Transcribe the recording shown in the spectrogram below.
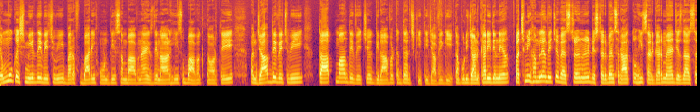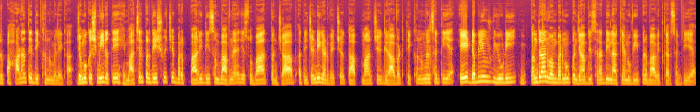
ਜੰਮੂ ਕਸ਼ਮੀਰ ਦੇ ਵਿੱਚ ਵੀ ਬਰਫ਼ਬਾਰੀ ਹੋਣ ਦੀ ਸੰਭਾਵਨਾ ਹੈ। ਇਸ ਦੇ ਨਾਲ ਹੀ ਸੁਭਾਵਕ ਤੌਰ ਤੇ ਪੰਜਾਬ ਦੇ ਵਿੱਚ ਵੀ ਤਾਪਮਾਨ ਦੇ ਵਿੱਚ ਗਿਰਾਵਟ ਦਰਜ ਕੀਤੀ ਜਾਵੇਗੀ। ਤਾਂ ਪੂਰੀ ਜਾਣਕਾਰੀ ਦਿੰਨੇ ਆ ਪੱਛਮੀ ਹਮਲਿਆਂ ਵਿੱਚ ਵੈਸਟਰਨ ਡਿਸਟਰਬੈਂਸ ਰਾਤ ਤੋਂ ਹੀ ਸਰਗਰਮ ਹੈ ਜਿਸ ਦਾ ਅਸਰ ਪਹਾੜਾਂ ਤੇ ਦੇਖਣ ਨੂੰ ਮਿਲੇਗਾ। ਜੰਮੂ ਕਸ਼ਮੀਰ ਅਤੇ ਹਿਮਾਚਲ ਪ੍ਰਦੇਸ਼ ਵਿੱਚ ਬਰਫ਼ਬਾਰੀ ਦੀ ਸੰਭਾਵਨਾ ਹੈ, ਜਿਸ ਤੋਂ ਬਾਅਦ ਪੰਜਾਬ ਅਤੇ ਚੰਡੀਗੜ੍ਹ ਵਿੱਚ ਤਾਪਮਾਨ 'ਚ ਗਿਰਾਵਟ ਦੇਖਣ ਨੂੰ ਮਿਲ ਸਕਦੀ ਹੈ। AWUD 15 ਨਵੰਬਰ ਨੂੰ ਪੰਜਾਬ ਦੇ ਸਰਹੱਦੀ ਇਲਾਕਿਆਂ ਨੂੰ ਵੀ ਪ੍ਰਭਾਵਿਤ ਕਰ ਸਕਦੀ ਹੈ।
